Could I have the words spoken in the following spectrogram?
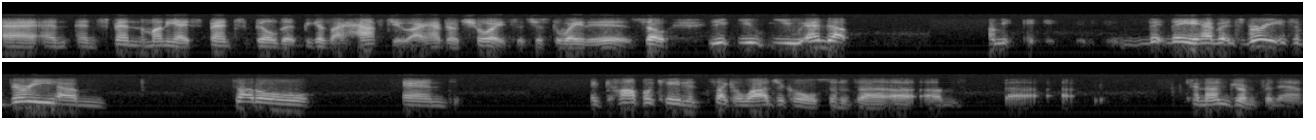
and and spend the money I spent to build it because I have to. I have no choice. It's just the way it is. So you you, you end up. I mean, they, have. It's very. It's a very um, subtle and and complicated psychological sort of uh, uh, um, uh, conundrum for them.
